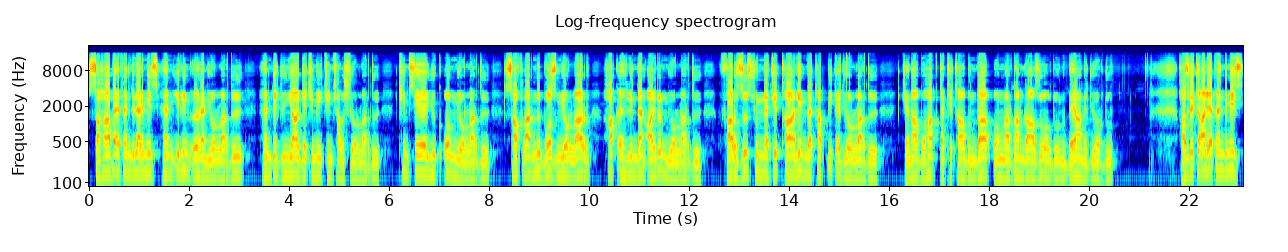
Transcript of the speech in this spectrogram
Sahabe efendilerimiz hem ilim öğreniyorlardı hem de dünya geçimi için çalışıyorlardı. Kimseye yük olmuyorlardı. Saflarını bozmuyorlar, hak ehlinden ayrılmıyorlardı. Farzı, sünneti talim ve tatbik ediyorlardı. Cenab-ı Hak da kitabında onlardan razı olduğunu beyan ediyordu. Hazreti Ali Efendimiz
